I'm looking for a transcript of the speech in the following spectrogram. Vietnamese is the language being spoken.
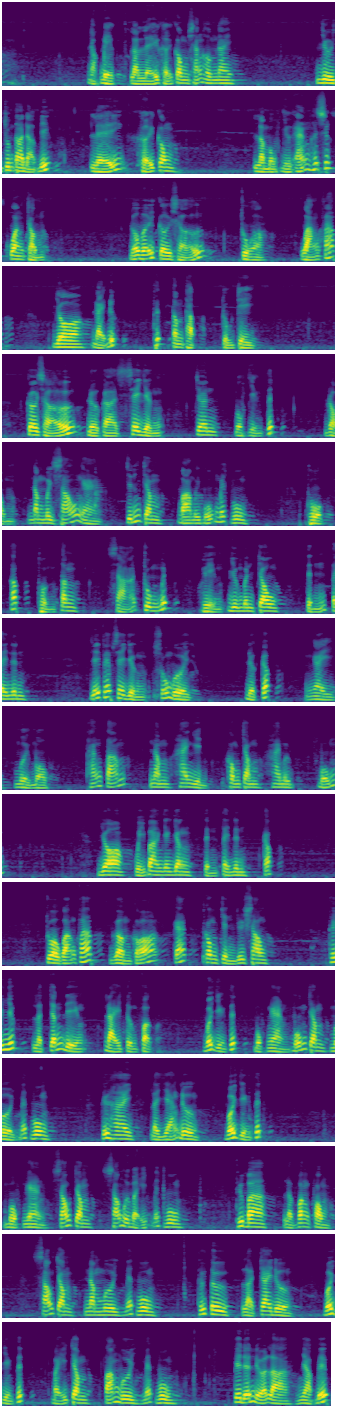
đặc biệt là lễ khởi công sáng hôm nay. Như chúng ta đã biết, lễ khởi công là một dự án hết sức quan trọng đối với cơ sở chùa Quảng Pháp do Đại Đức Thích Tâm Thạch trụ trì. Cơ sở được à, xây dựng trên một diện tích rộng 56.934 m2 thuộc ấp Thuận Tân, xã Trung Mích, huyện Dương Minh Châu, tỉnh Tây Ninh. Giấy phép xây dựng số 10 được cấp ngày 11 tháng 8 năm 2024 do Ủy ban Nhân dân tỉnh Tây Ninh cấp. Chùa Quảng Pháp gồm có các công trình như sau. Thứ nhất là chánh điện Đại Tượng Phật với diện tích 1.410 m2. Thứ hai là giảng đường với diện tích 1.667 m2. Thứ ba là văn phòng 650 m2. Thứ tư là trai đường với diện tích 780 m2. Kế đến nữa là nhà bếp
